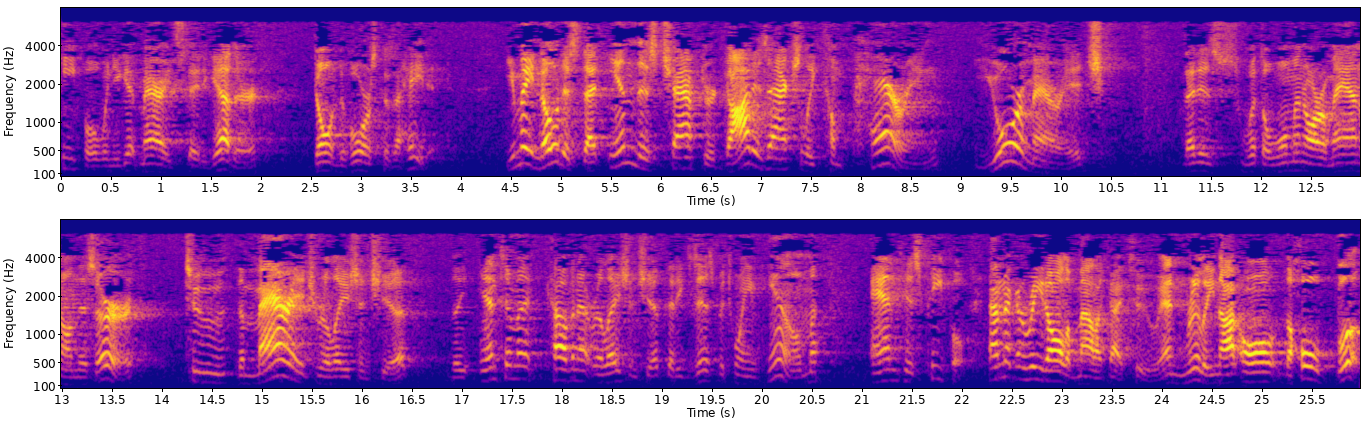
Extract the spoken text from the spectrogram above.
people, when you get married, stay together, don't divorce because I hate it. You may notice that in this chapter, God is actually comparing your marriage, that is, with a woman or a man on this earth, to the marriage relationship, the intimate covenant relationship that exists between Him and his people. Now, I'm not going to read all of Malachi 2, and really not all, the whole book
